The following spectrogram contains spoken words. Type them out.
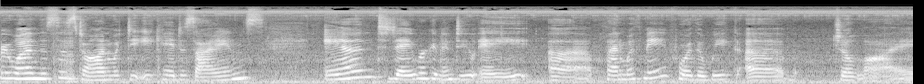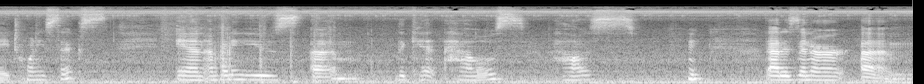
everyone, this is Dawn with DEK Designs and today we're going to do a uh, plan with me for the week of July 26th and I'm going to use um, the kit Haus Haus that is in our um,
